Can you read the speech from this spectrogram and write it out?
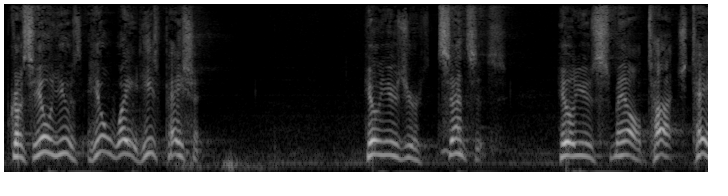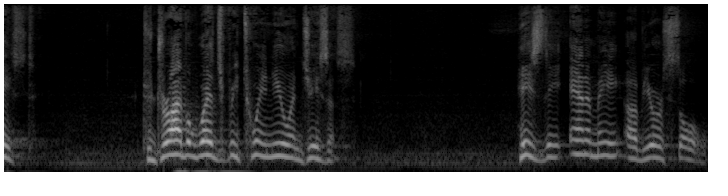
Because he'll use, he'll wait, he's patient. He'll use your senses. He'll use smell, touch, taste to drive a wedge between you and Jesus. He's the enemy of your soul.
